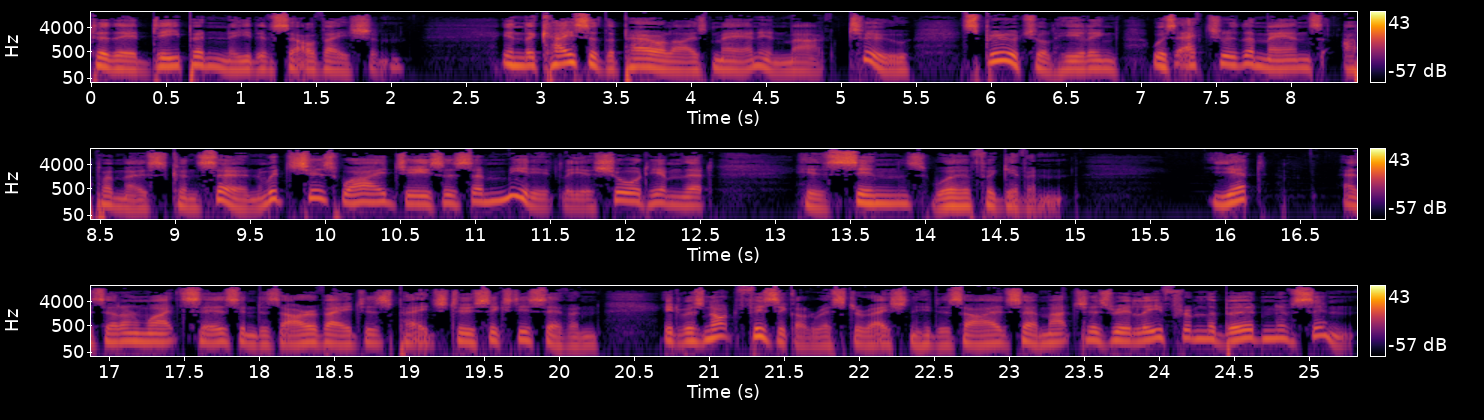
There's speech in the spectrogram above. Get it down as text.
to their deeper need of salvation. In the case of the paralyzed man in Mark 2, spiritual healing was actually the man's uppermost concern, which is why Jesus immediately assured him that his sins were forgiven. Yet, as Ellen White says in Desire of Ages, page 267, it was not physical restoration he desired so much as relief from the burden of sin.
